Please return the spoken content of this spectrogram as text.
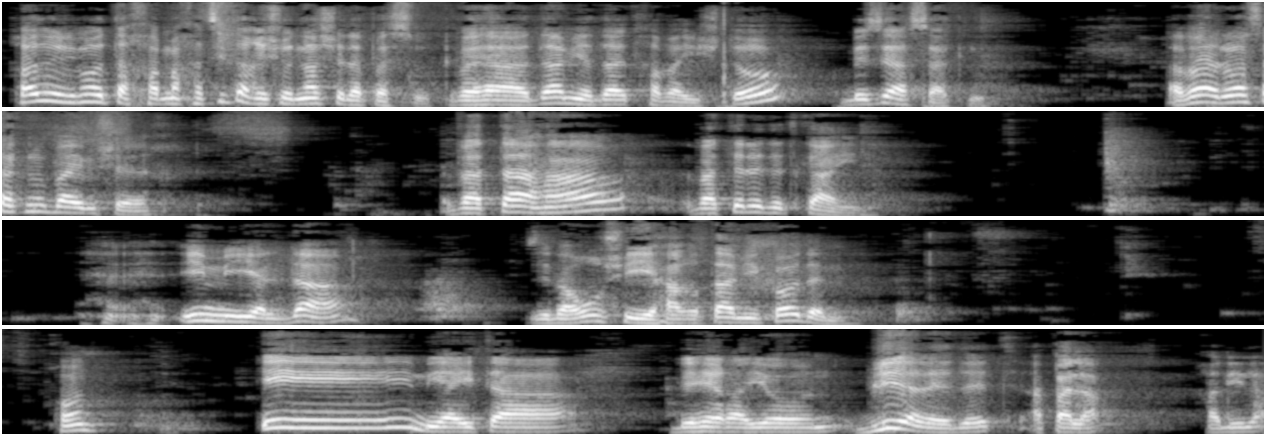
התחלנו ללמוד את המחצית הראשונה של הפסוק, והאדם ידע את חווה אשתו, בזה עסקנו, אבל לא עסקנו בהמשך, וטהר ותלד את קין, אם היא ילדה זה ברור שהיא הרתה מקודם, נכון? אם היא הייתה בהיריון בלי ללדת, הפלה, חלילה,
